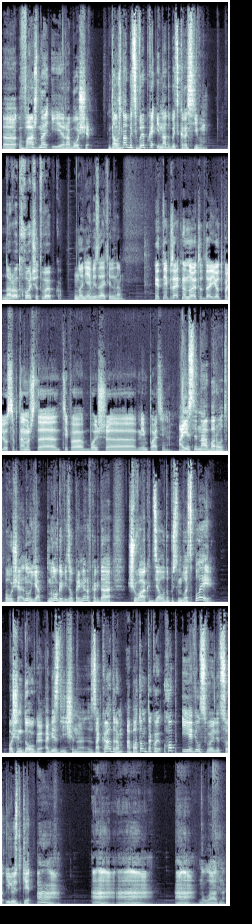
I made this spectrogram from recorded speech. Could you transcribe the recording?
э, важно и рабочее. Должна быть вебка и надо быть красивым. Народ хочет вебку. Но не обязательно. Это не обязательно, но это дает плюсы, потому что, типа, больше э, эмпатии. А если наоборот, получается... Ну, я много видел примеров, когда чувак делал, допустим, летсплей, очень долго, обезличенно, за кадром, а потом такой, хоп, и явил свое лицо, и люди такие, а, а, а, а, ну ладно.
